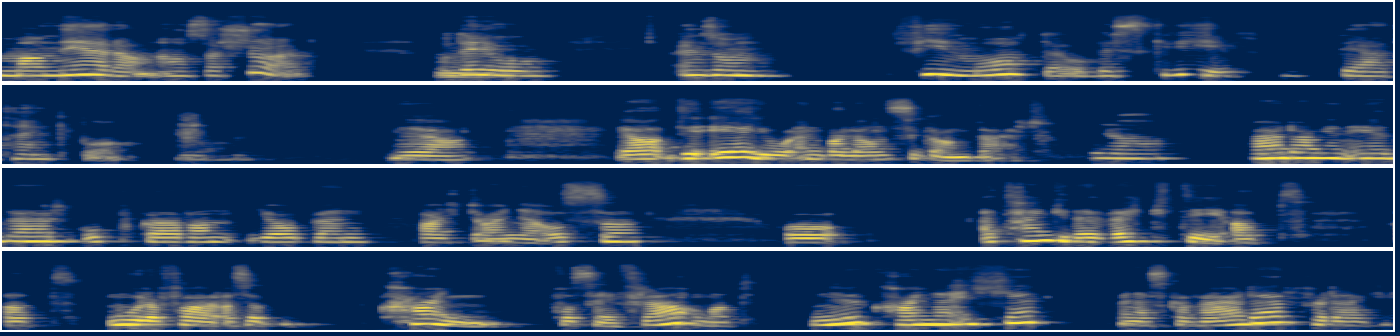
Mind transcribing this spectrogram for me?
manerene av seg sjøl. Og det er jo en sånn fin måte å beskrive det jeg tenker på. Ja. Ja det er jo en balansegang der. Ja. Hverdagen er der, oppgavene, jobben, alt annet også. Og jeg tenker det er viktig at, at mor og far altså, kan få si fra om at nå kan jeg ikke, men jeg skal være der for deg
